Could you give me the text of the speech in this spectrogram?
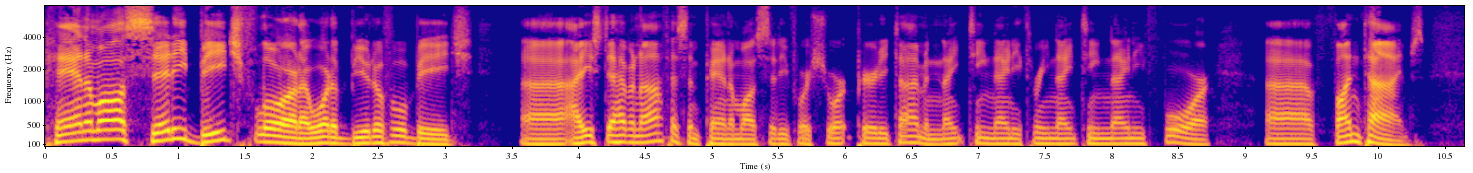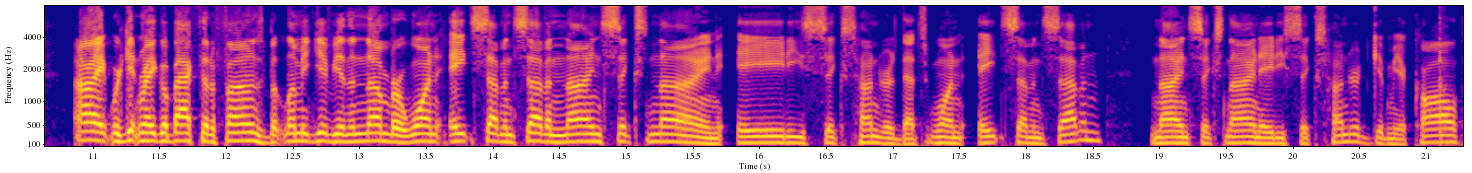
Panama City Beach, Florida. What a beautiful beach. Uh, I used to have an office in Panama City for a short period of time in 1993, 1994. Uh, fun times. All right, we're getting ready to go back to the phones, but let me give you the number 1 877 969 8600. That's 1 877 969 8600. Give me a call.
